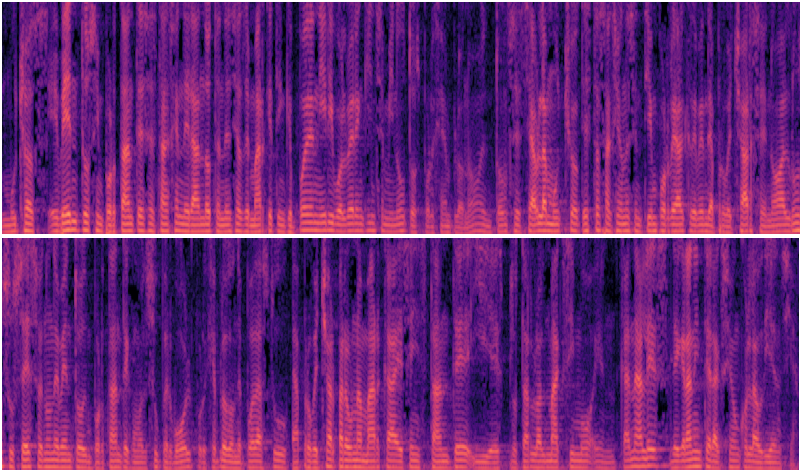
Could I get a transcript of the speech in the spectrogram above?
muchos eventos importantes están generando tendencias de marketing que pueden ir y volver en 15 minutos, por ejemplo, ¿no? Entonces se habla mucho de estas acciones en tiempo real que deben de aprovecharse, ¿no? Algún suceso en un evento importante como el Super Bowl, por ejemplo, donde puedas tú aprovechar para una marca ese instante y explotarlo al máximo en canales de gran interacción con la audiencia.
